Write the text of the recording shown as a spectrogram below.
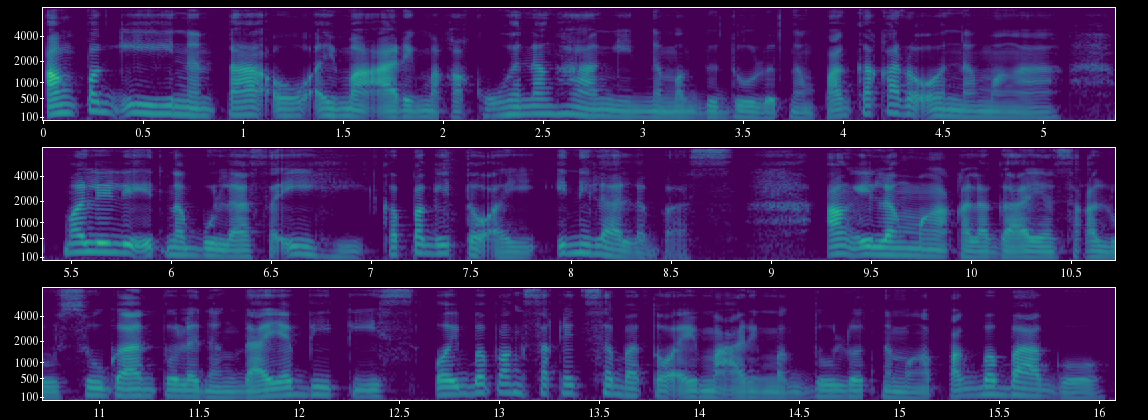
Ang pag-ihi ng tao ay maaaring makakuha ng hangin na magdudulot ng pagkakaroon ng mga maliliit na bula sa ihi kapag ito ay inilalabas. Ang ilang mga kalagayan sa kalusugan tulad ng diabetes o iba pang sakit sa bato ay maaaring magdulot ng mga pagbabago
